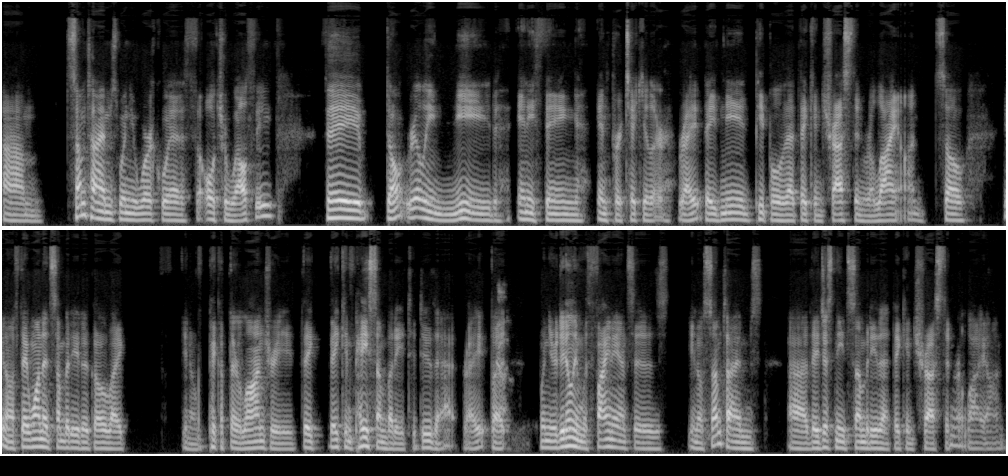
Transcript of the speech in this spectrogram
Um, sometimes when you work with the ultra wealthy, they don't really need anything in particular, right? They need people that they can trust and rely on. So, you know, if they wanted somebody to go like, you know, pick up their laundry, they they can pay somebody to do that, right? But when you're dealing with finances, you know, sometimes uh, they just need somebody that they can trust and rely on.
